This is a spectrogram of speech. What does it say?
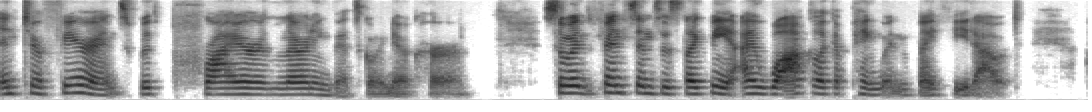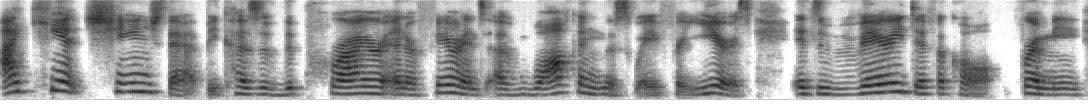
interference with prior learning that's going to occur. So, for instance, it's like me, I walk like a penguin with my feet out. I can't change that because of the prior interference of walking this way for years. It's very difficult for me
